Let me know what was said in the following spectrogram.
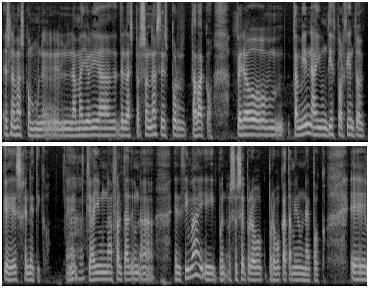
es la más común. Eh, la mayoría de las personas es por tabaco, pero mm, también hay un 10% que es genético. ¿eh? que hay una falta de una enzima y bueno, eso se provoca también una EPOC. Eh,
